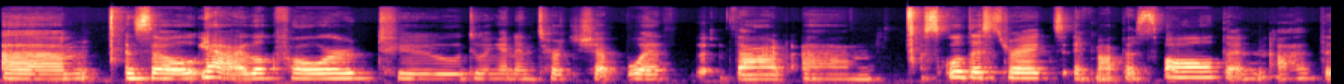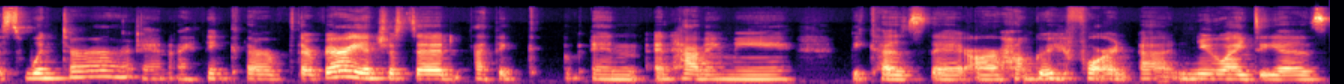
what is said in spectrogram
Um, and so, yeah, I look forward to doing an internship with that um, school district, if not this fall, then uh, this winter. And I think they're they're very interested. I think in in having me because they are hungry for uh, new ideas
